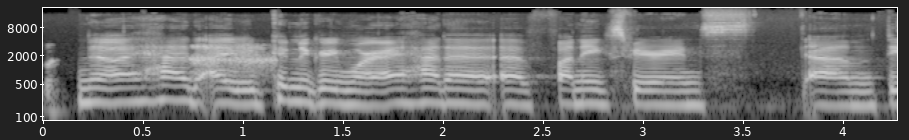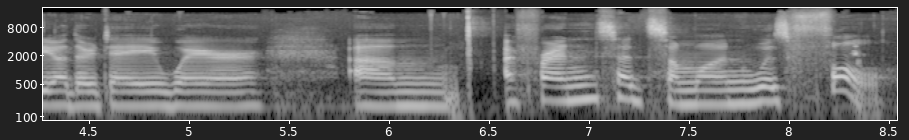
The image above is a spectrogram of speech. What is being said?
No, I had I couldn't agree more. I had a, a funny experience um, the other day where um, a friend said someone was full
